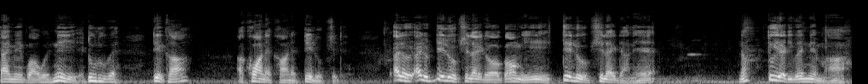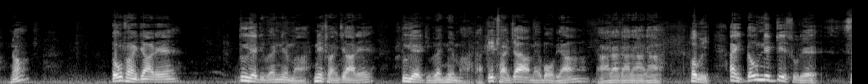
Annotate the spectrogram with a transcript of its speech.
တိုင်ပင်ကွာဝေးနှစ်ရအတူတူပဲတစ်ခါအခွနဲ့ခါနဲ့တစ်လို့ဖြစ်တယ်အဲ့လိုအဲ့လိုတစ်လို့ဖြစ်လိုက်တော့ကောင်းပြီတစ်လို့ဖြစ်လိုက်တာ ਨੇ နော်သူ့ရဲ့ဒီဘက်နှစ်မှာနော်သုံးထွင်ကြတယ်သူ့ရဲ့ဒီဘက်နှစ်မှာနှစ်ထွင်ကြတယ်သူ့ရဲ့ဒီဘက်နှစ်မှာဒါတစ်ထွင်ကြရမယ်ပေါ့ဗျာဒါဒါဒါဒါဒါဟုတ်ပြီအဲ့သုံးနှစ်တစ်ဆိုတဲ့ဇ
